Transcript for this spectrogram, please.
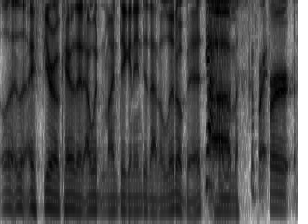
if you're okay with it, I wouldn't mind digging into that a little bit. Yeah, um, go for it. For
